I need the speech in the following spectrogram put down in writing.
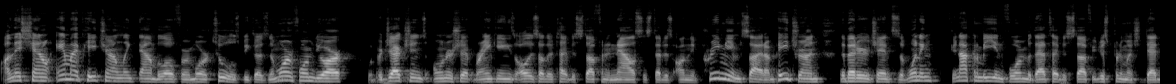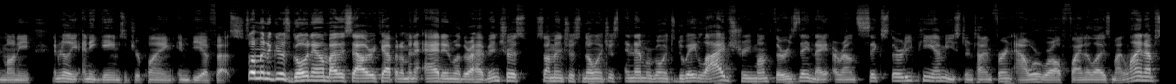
on this channel and my Patreon link down below for more tools because the more informed you are with projections, ownership, rankings, all this other type of stuff and analysis that is on the premium side on Patreon, the better your chances of winning. If you're not going to be informed with that type of stuff, you're just pretty much dead money in really any games that you're playing in DFS. So I'm going to just go down by the salary cap and I'm going to add in whether I have interest, some interest, no interest, and then we're going to do a live stream on Thursday night around 6:30 p.m. Eastern time for an hour where I'll finalize my lineups.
